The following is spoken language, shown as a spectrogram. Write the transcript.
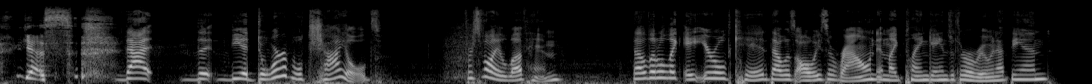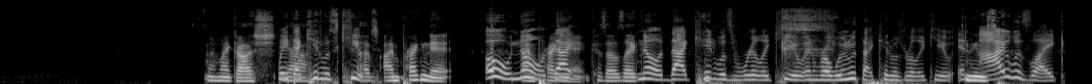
yes. that the the adorable child. First of all, I love him. That little like eight year old kid that was always around and like playing games with Rowoon at the end. Oh my gosh. Wait, yeah. that kid was cute. I'm, I'm pregnant. oh no, I'm pregnant because I was like, no, that kid was really cute, and Rowoon with that kid was really cute, and was- I was like,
